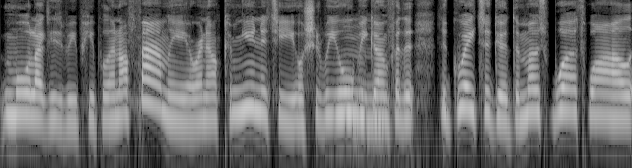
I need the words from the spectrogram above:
more likely to be people in our family or in our community, or should we all mm. be hmm. going for the, the greater good, the most worthwhile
